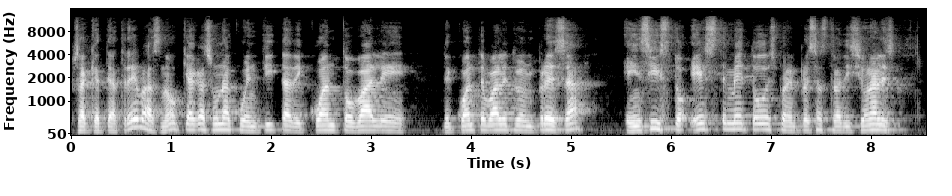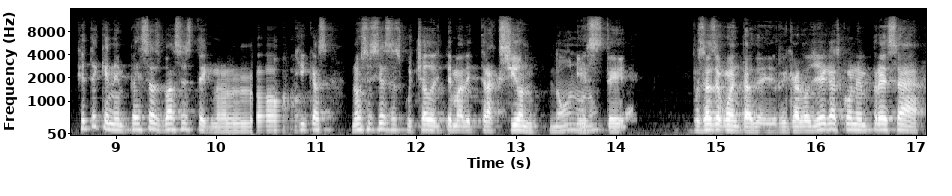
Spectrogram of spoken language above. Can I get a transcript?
pues, a que te atrevas, ¿no? Que hagas una cuentita de cuánto vale, de cuánto vale tu empresa. E insisto, este método es para empresas tradicionales. Fíjate que en empresas bases tecnológicas, no sé si has escuchado el tema de tracción. No, no, no. este, pues haz de cuenta, Ricardo, llegas con una empresa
